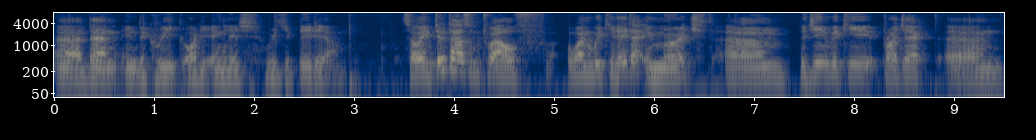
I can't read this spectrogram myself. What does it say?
uh, than in the Greek or the English Wikipedia. So in 2012, when Wikidata emerged, um, the GeneWiki project um,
